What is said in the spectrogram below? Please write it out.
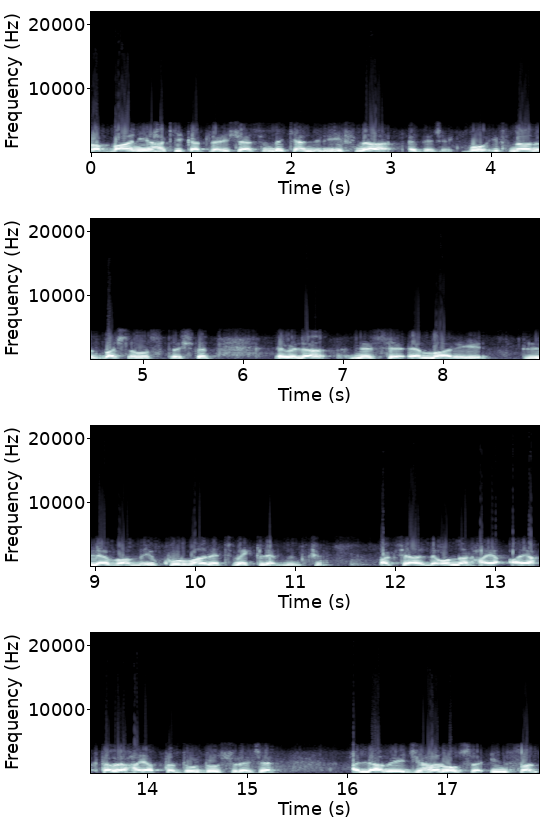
Rabbani hakikatler içerisinde kendini ifna edecek. Bu ifnanın başlaması da işte evvela nefse emmareyi levamayı kurban etmekle mümkün. Aksi halde onlar ayakta ve hayatta durduğu sürece allame cihan olsa insan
